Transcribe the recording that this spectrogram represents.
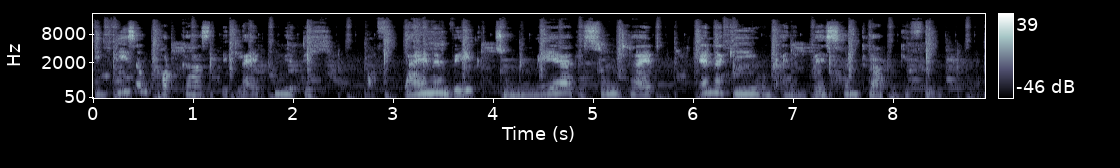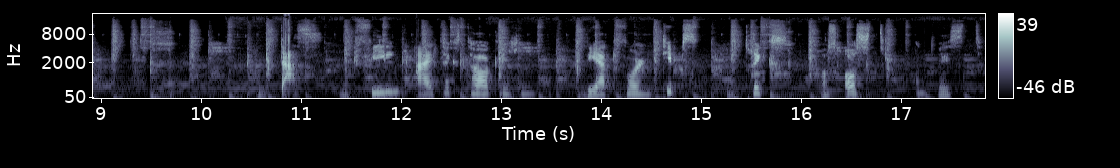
In diesem Podcast begleiten wir dich auf deinem Weg zu mehr Gesundheit, Energie und einem besseren Körpergefühl. Und das mit vielen alltagstauglichen, wertvollen Tipps und Tricks aus Ost und West.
